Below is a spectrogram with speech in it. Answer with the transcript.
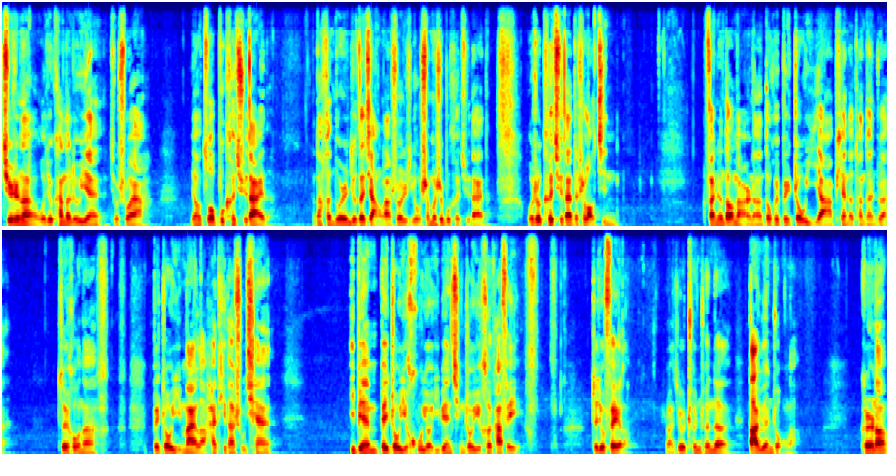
其实呢，我就看到留言就说呀。要做不可取代的，那很多人就在讲了，说有什么是不可取代的？我说可取代的是老金，反正到哪儿呢都会被周乙啊骗得团团转，最后呢被周乙卖了，还替他数钱，一边被周乙忽悠，一边请周乙喝咖啡，这就废了，是吧？就是纯纯的大冤种了。可是呢，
